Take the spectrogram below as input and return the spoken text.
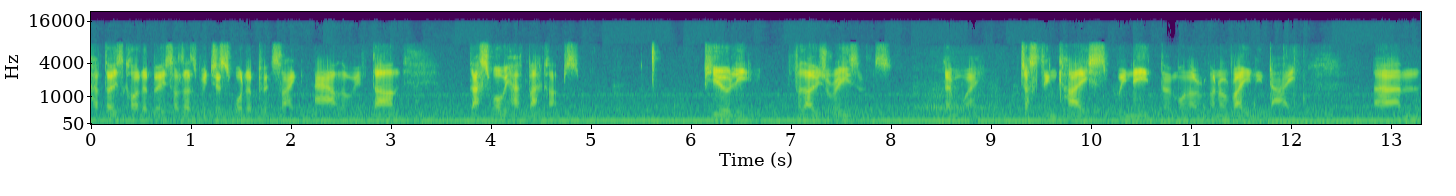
have those kind of moods. Sometimes we just want to put something out that we've done. That's why we have backups, purely for those reasons, don't we? Just in case we need them on a, on a rainy day. Um,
